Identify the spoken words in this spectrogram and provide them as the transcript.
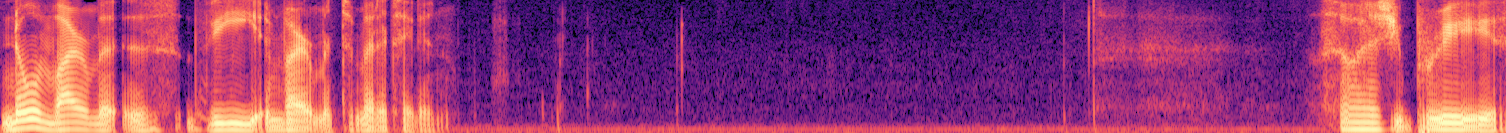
No environment is the environment to meditate in. So as you breathe,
